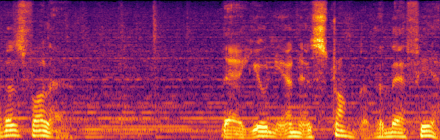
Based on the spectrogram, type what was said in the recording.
Others follow. Their union is stronger than their fear.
